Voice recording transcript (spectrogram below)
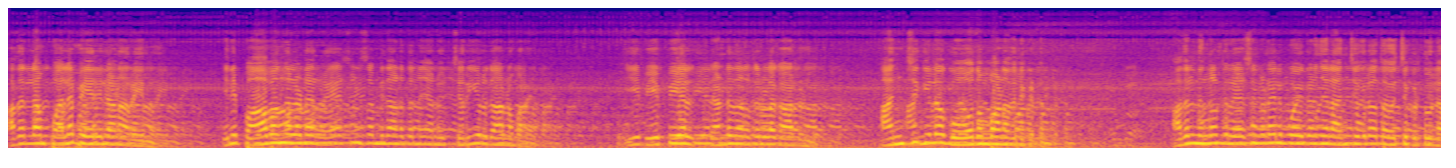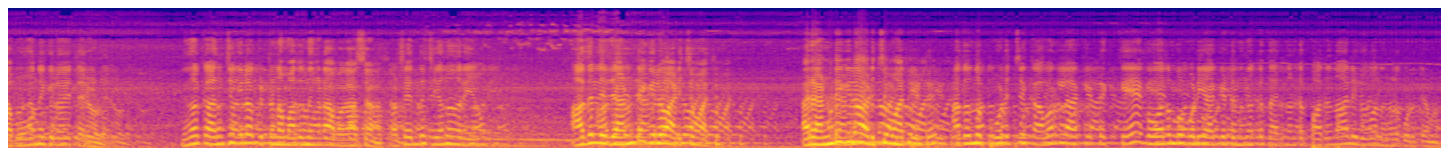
അതെല്ലാം പല പേരിലാണ് അറിയുന്നത്. ഇനി പാവങ്ങളുടെ റേഷൻ സംവിധാനത്തിന് ഞാൻ ഒരു ചെറിയൊരു ഉദാഹരണം പറയാം. ഈ ബി പി എൽ രണ്ട് തരത്തിലുള്ള കാർഡുണ്ട്. അഞ്ച് കിലോ ഗോതമ്പാണ് അതിന് കിട്ടുന്നത്. അതിൽ നിങ്ങൾക്ക് റേഷൻ കടയിൽ പോയി കഴിഞ്ഞാൽ അഞ്ച് കിലോ തികച്ച് കിട്ടൂല മൂന്ന് കിലോയെ തരുള്ളൂ. നിങ്ങൾക്ക് അഞ്ച് കിലോ കിട്ടണം അത് നിങ്ങളുടെ അവകാശമാണ്. പക്ഷെ എന്ത് ചെയ്യുന്നതെന്നറിയാം അതിൽ രണ്ട് കിലോ അടിച്ചു മാറ്റും. ആ രണ്ട് കിലോ അടിച്ചു മാറ്റിയിട്ട് അതൊന്ന് പൊടിച്ച് കവറിലാക്കിയിട്ട് കെ ഗോതമ്പ് പൊടിയാക്കിയിട്ട് നിങ്ങൾക്ക് തരുന്നുണ്ട് പതിനാല് രൂപ നിങ്ങൾ കൊടുക്കണം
